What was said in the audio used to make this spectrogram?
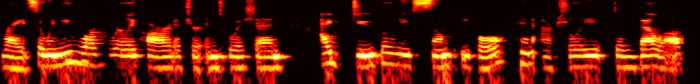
right? So when you work really hard at your intuition, I do believe some people can actually develop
